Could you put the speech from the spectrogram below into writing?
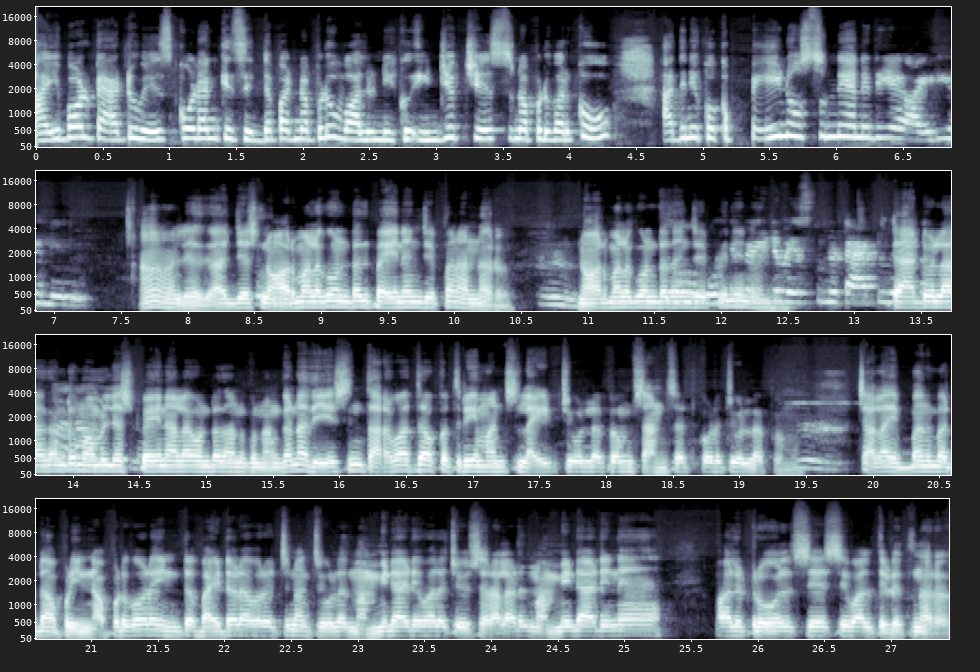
ఐబాల్ టాటూ వేసుకోవడానికి సిద్ధపడినప్పుడు వాళ్ళు నీకు ఇంజెక్ట్ చేస్తున్నప్పుడు వరకు అది నీకు ఒక పెయిన్ వస్తుంది అనేది ఐడియా లేదు. లేదు. అది జస్ట్ నార్మల్గా ఉంటది పైన అని చెప్పి అని అన్నారు. నార్మల్గా ఉంటది అని చెప్పి నేను టాటూ లాగా అంటే మామూలు జస్ట్ పెయిన్ అలా ఉంటది అనుకున్నాను కానీ అది వేసిన తర్వాత ఒక త్రీ మంత్స్ లైట్ చూడలేకపోయాం సన్సెట్ కూడా చూడలేకపోయాము చాలా ఇబ్బంది పడ్డాం. అప్పుడు అప్పుడు కూడా ఇంట్లో బయట ఎవరు వచ్చి నాకు చూడలేదు. మమ్మీ డాడీ వాళ్ళు చూసారు. అలాంటి మమ్మీ డాడీనే వాళ్ళు ట్రోల్స్ చేసి వాళ్ళు తిడుతున్నారు.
